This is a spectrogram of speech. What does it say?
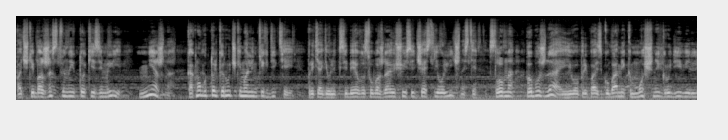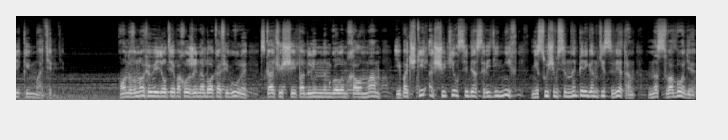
почти божественные токи земли нежно, как могут только ручки маленьких детей, притягивали к себе высвобождающуюся часть его личности, словно побуждая его припасть губами к мощной груди Великой Матери. Он вновь увидел те похожие на облака фигуры, скачущие по длинным голым холмам, и почти ощутил себя среди них, несущимся на перегонки с ветром, на свободе,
